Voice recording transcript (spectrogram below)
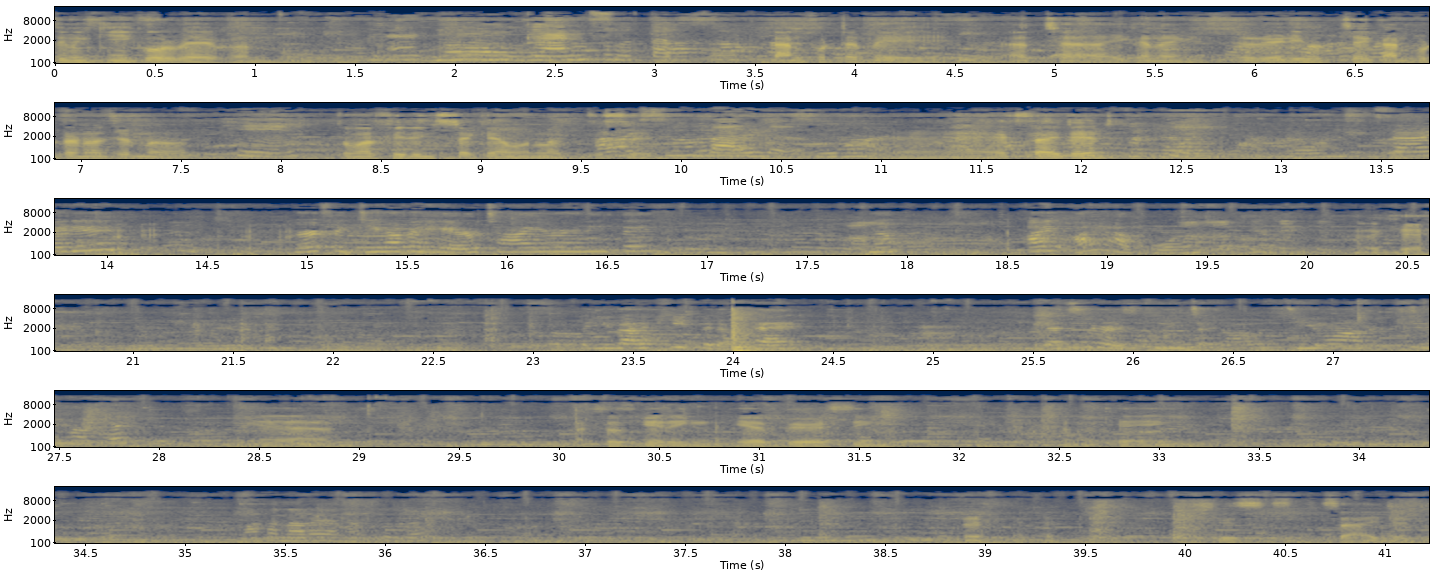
তুমি কি করবে এখন এখন গান ফোটাবো কান ফুটাবে আচ্ছা এখানে রেডি হচ্ছে কান ফুটানোর জন্য হ্যাঁ তোমার ফিলিংসটা কেমন লাগতেছে ভালো হ্যাঁ excited Excited? Perfect. Do you have a hair tie or anything? No? I, I have one. Okay But you gotta keep it, okay? That's yours. Can you t- do you want to help her? Yeah. Aksa's getting ear piercing. Okay. She's excited.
